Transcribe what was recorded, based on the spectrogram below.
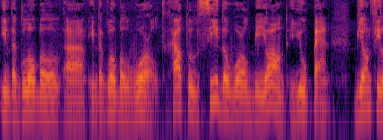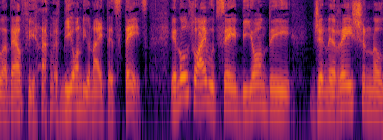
in the global uh, in the global world, how to see the world beyond UPenn, beyond Philadelphia, beyond the United States, and also I would say beyond the generational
